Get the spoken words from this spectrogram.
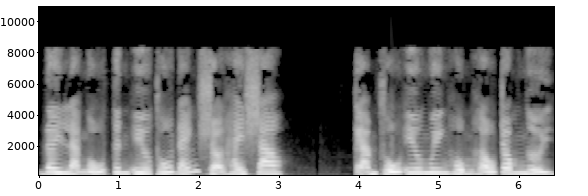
Đây là ngũ tinh yêu thú đáng sợ hay sao? Cảm thụ yêu nguyên hùng hậu trong người.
